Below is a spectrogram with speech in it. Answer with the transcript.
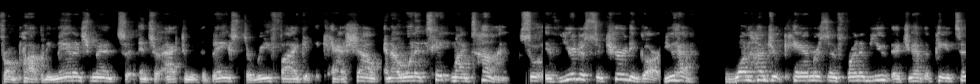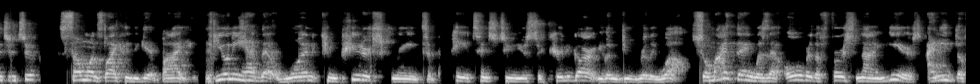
from property management to interacting with the banks to refi, get the cash out. And I want to take my time. So if you're the security guard, you have 100 cameras in front of you that you have to pay attention to someone's likely to get by you. If you only have that one computer screen to pay attention to your security guard, you're going to do really well. So my thing was that over the first nine years, I need to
